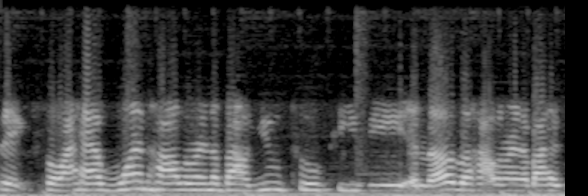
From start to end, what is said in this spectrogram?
six, so I have one hollering about YouTube TV and the other hollering about his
